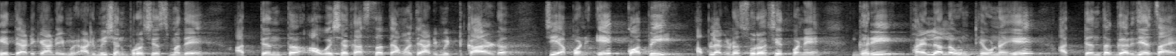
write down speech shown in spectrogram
हे त्या ठिकाणी ॲडमि ॲडमिशन प्रोसेसमध्ये अत्यंत आवश्यक असतं. त्यामुळे ते ॲडमिट कार्डची आपण एक कॉपी आपल्याकडं सुरक्षितपणे घरी फाईलला लावून ठेवणं हे अत्यंत गरजेचं आहे.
